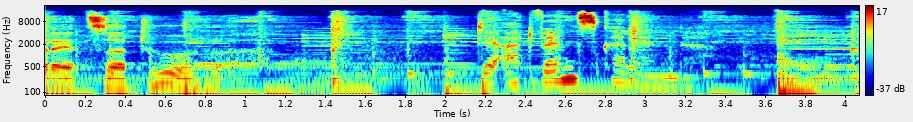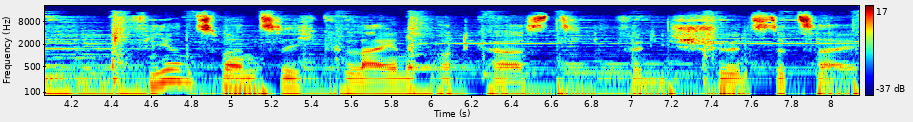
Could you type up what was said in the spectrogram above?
Sprezzatura. Der Adventskalender. 24 kleine Podcasts für die schönste Zeit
